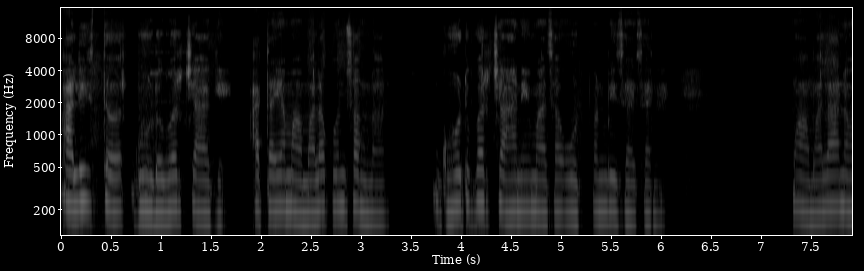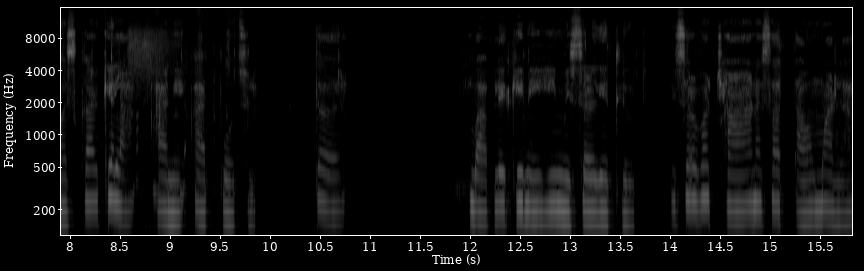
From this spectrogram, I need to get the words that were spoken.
आलीस तर घोडोवर चहा घे. आता या मामाला कोण सांगणार? घोटभर चहाने माझा ओठ पण भिजायचा नाही. मामाला नमस्कार केला आणि आत पोचलो तर बापलेकीने ही मिसळ घेतली होती. मिसळवर छान असा ताव मारला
